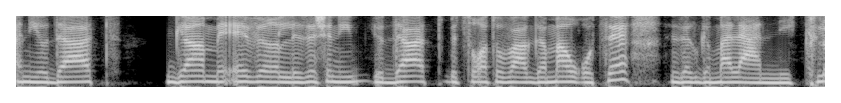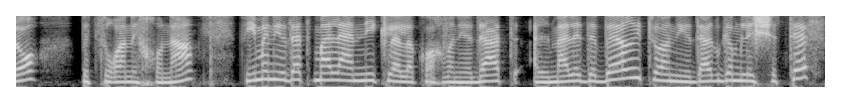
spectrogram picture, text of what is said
אני יודעת גם מעבר לזה שאני יודעת בצורה טובה גם מה הוא רוצה, אני יודעת גם מה להעניק לו. בצורה נכונה, ואם אני יודעת מה להעניק ללקוח ואני יודעת על מה לדבר איתו, אני יודעת גם לשתף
